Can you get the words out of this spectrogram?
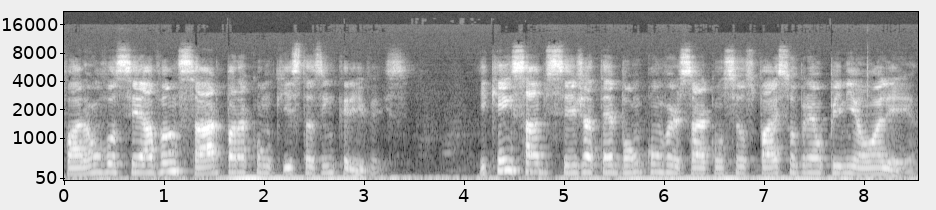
farão você avançar para conquistas incríveis. E quem sabe seja até bom conversar com seus pais sobre a opinião alheia.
